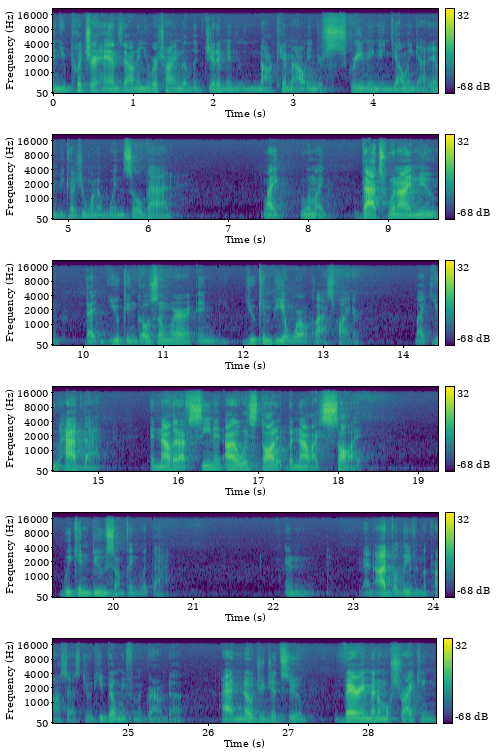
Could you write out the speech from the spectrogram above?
and you put your hands down and you were trying to legitimately knock him out and you're screaming and yelling at him because you want to win so bad like when like that's when i knew that you can go somewhere and you can be a world-class fighter like you have that and now that i've seen it i always thought it but now i saw it we can do something with that and man i believe in the process dude he built me from the ground up i had no jujitsu very minimal striking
